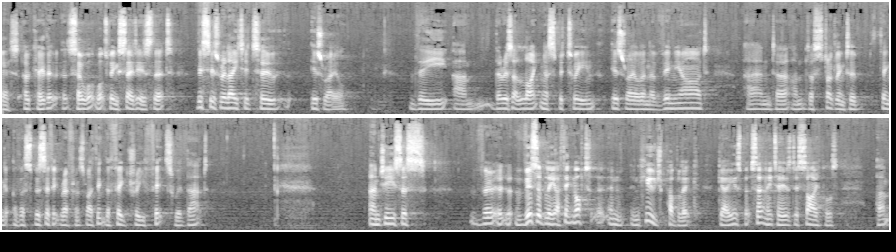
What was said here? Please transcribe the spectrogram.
Yes, okay. So, what's being said is that this is related to Israel. The, um, there is a likeness between Israel and a vineyard, and uh, I'm just struggling to think of a specific reference, but I think the fig tree fits with that. And Jesus, very, visibly, I think not in, in, huge public gaze, but certainly to his disciples, um,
